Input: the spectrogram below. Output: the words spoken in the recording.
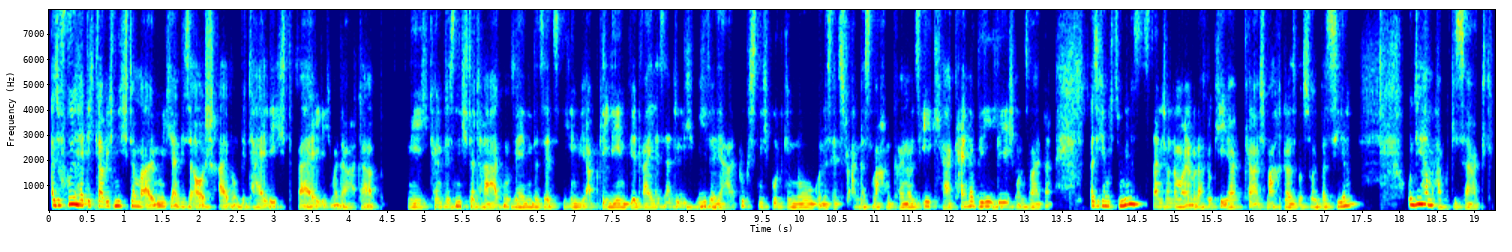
also früher hätte ich, glaube ich, nicht einmal mich an dieser Ausschreibung beteiligt, weil ich mir gedacht habe, nee, ich könnte es nicht ertragen, wenn das jetzt irgendwie abgelehnt wird, weil es natürlich wieder, ja, du bist nicht gut genug und das hättest du anders machen können und es ist eh klar, keiner will dich und so weiter. Also ich habe mich zumindest dann schon einmal gedacht, okay, ja klar, ich mache das, was soll passieren? Und die haben abgesagt.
